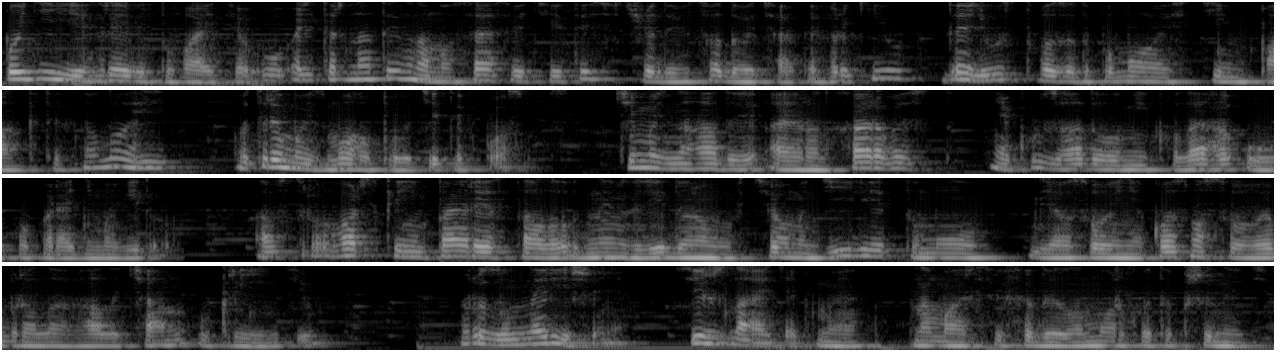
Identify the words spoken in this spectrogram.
Події гри відбуваються у альтернативному всесвіті 1920-х років, де людство за допомогою стімпанк технологій отримує змогу полетіти в космос. Чимось нагадує Iron Harvest, яку згадував мій колега у попередньому відео. Австро-Угорська імперія стала одним з лідерів в цьому ділі, тому для освоєння космосу вибрала галичан українців. Розумне рішення. Всі ж знають, як ми на Марсі садили моркву та пшеницю.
